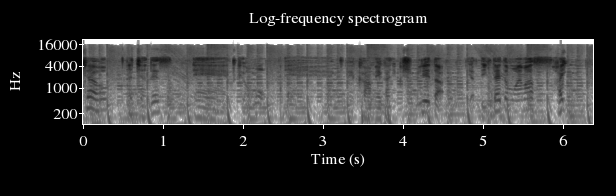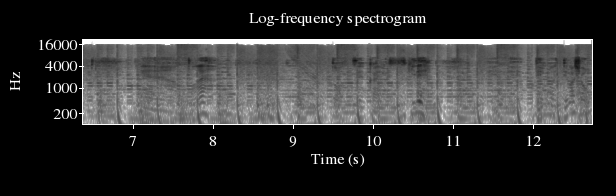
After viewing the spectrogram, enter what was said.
チャオ、なっちゃんです。えー、今日も、えーとね、カーメカニックシミュレーターやっていきたいと思います。はい。えーとね、と、前回の続きで、えー、電話に出ましょう。は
